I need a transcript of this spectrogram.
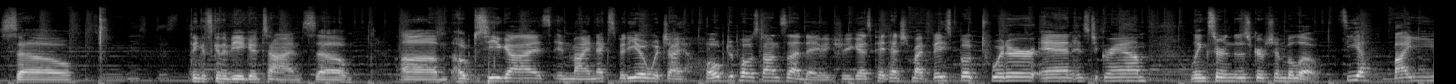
So I think it's gonna be a good time. So um, hope to see you guys in my next video, which I hope to post on Sunday. Make sure you guys pay attention to my Facebook, Twitter, and Instagram. Links are in the description below. See ya. Bye.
